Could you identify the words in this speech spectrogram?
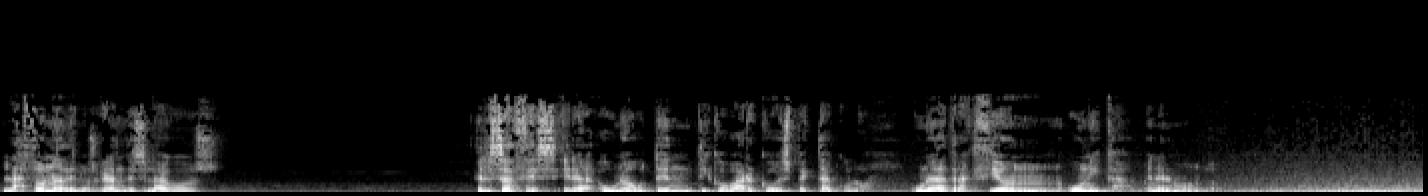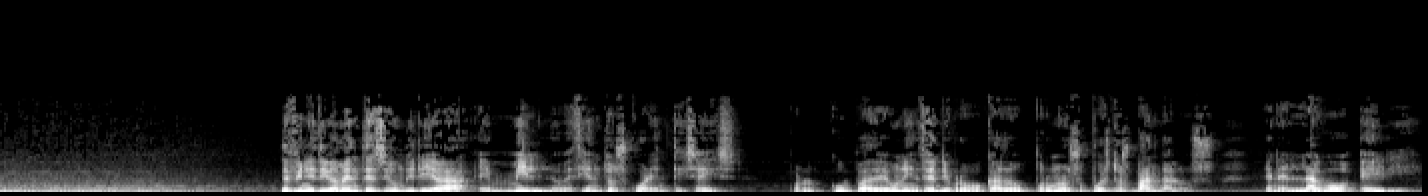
la zona de los grandes lagos. El Saces era un auténtico barco espectáculo, una atracción única en el mundo. Definitivamente se hundiría en 1946 por culpa de un incendio provocado por unos supuestos vándalos en el lago Erie,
